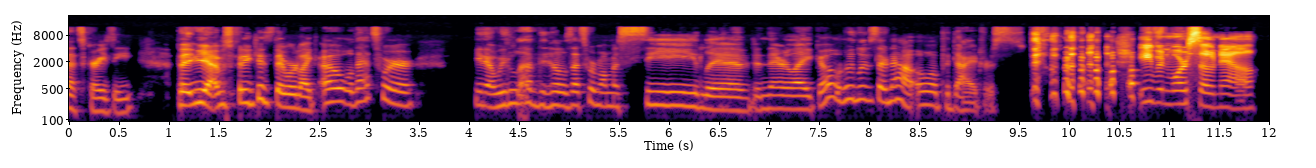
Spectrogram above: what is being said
that's crazy. But yeah, it was funny because they were like, "Oh, well, that's where, you know, we love the hills. That's where Mama C lived." And they're like, "Oh, who lives there now? Oh, a podiatrist." Even more so now.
